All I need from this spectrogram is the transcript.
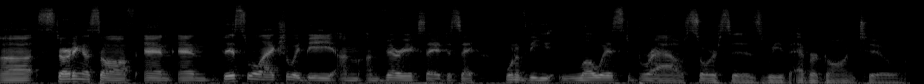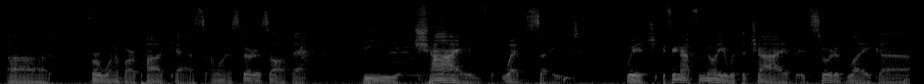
uh, starting us off, and and this will actually be, I'm I'm very excited to say, one of the lowest brow sources we've ever gone to uh, for one of our podcasts. I want to start us off at the Chive website, which, if you're not familiar with the Chive, it's sort of like uh,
